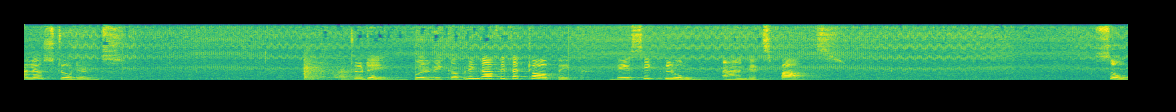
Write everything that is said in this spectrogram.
Hello students. Today we'll be covering up with the topic basic loom and its parts. So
